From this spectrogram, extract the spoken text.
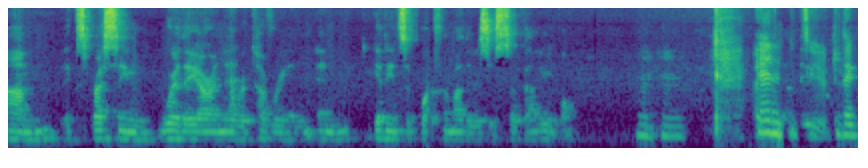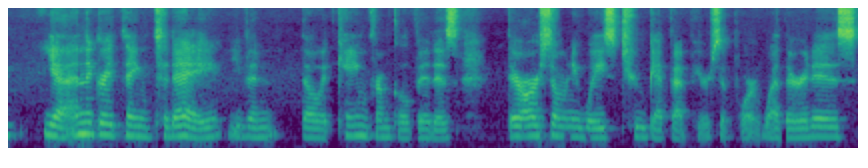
um, expressing where they are in their recovery and, and, getting support from others is so valuable. Mm-hmm. And the, the, yeah, and the great thing today, even though it came from COVID, is there are so many ways to get that peer support, whether it is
